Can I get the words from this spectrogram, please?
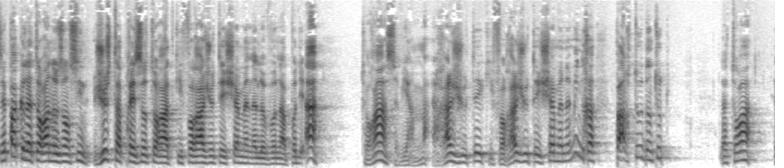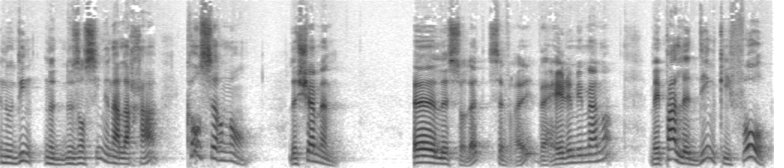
c'est pas que la Torah nous enseigne juste après Zotorat qu'il faut rajouter Shemen Levona pour dire Ah, Torah, ça vient rajouter qu'il faut rajouter Shemen Mincha partout dans toute. La Torah nous, dit, nous, enseigne un halakha concernant le Shemen et le Solet, c'est vrai, mais pas le din qu'il faut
